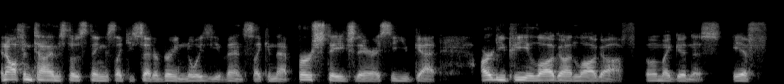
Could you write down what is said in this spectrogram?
And oftentimes those things like you said are very noisy events. Like in that first stage there i see you've got rdp log on log off. Oh my goodness. If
